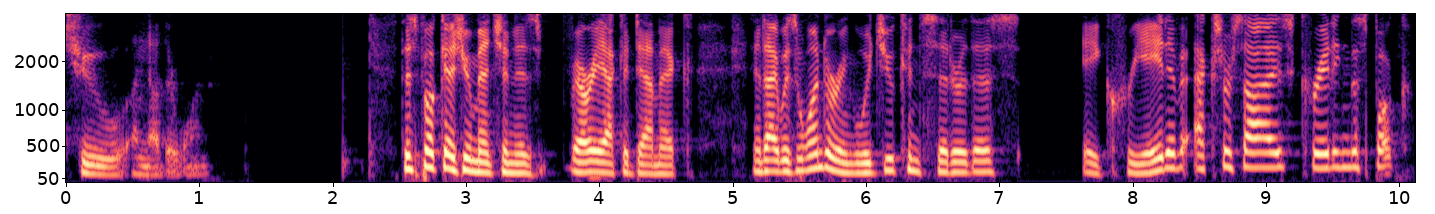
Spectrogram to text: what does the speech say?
to another one. This book, as you mentioned, is very academic. And I was wondering, would you consider this a creative exercise creating this book?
